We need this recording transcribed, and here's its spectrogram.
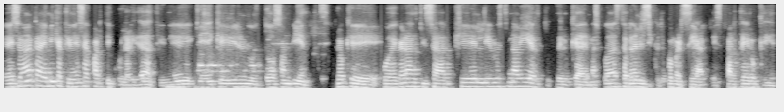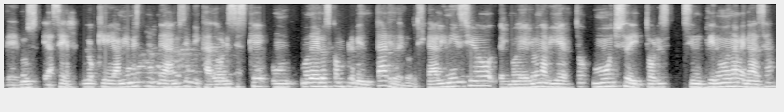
La escena académica tiene esa particularidad, tiene, tiene que vivir en los dos ambientes. Creo que puede garantizar que el libro esté abierto, pero que además pueda estar en el circuito comercial, es parte de lo que debemos hacer. Lo que a mí me, me dan los indicadores es que un modelo es complementario del otro. Al inicio del modelo en abierto, muchos editores sintieron una amenaza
